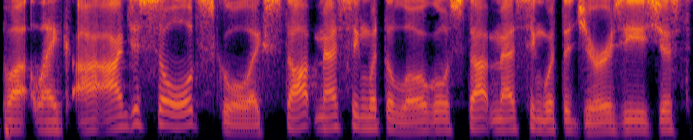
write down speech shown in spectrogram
But like I- I'm just so old school. Like, stop messing with the logo, stop messing with the jerseys. Just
